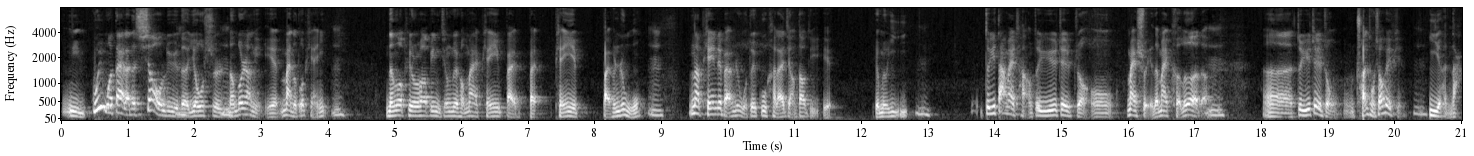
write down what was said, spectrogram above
你规模带来的效率的优势，能够让你卖的多便宜，嗯，能够譬如说比你竞争对手卖便宜百百便宜百分之五，嗯，那便宜这百分之五对顾客来讲到底有没有意义？嗯，对于大卖场，对于这种卖水的、卖可乐的，嗯。呃，对于这种传统消费品，意义很大，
